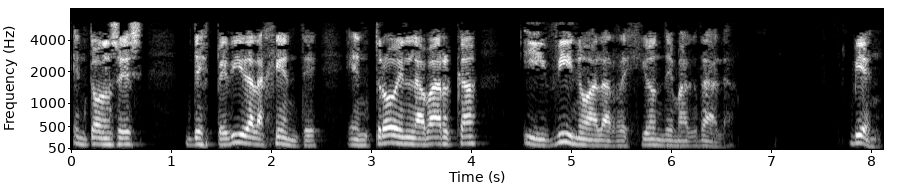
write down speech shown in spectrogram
Entonces, despedida la gente, entró en la barca y vino a la región de Magdala. Bien,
